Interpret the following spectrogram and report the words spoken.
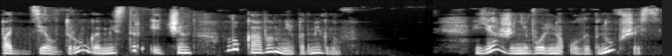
Поддел друга мистер Итчин, лукаво мне подмигнув. Я же невольно улыбнувшись,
